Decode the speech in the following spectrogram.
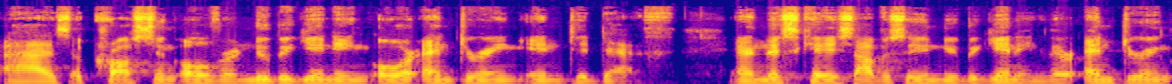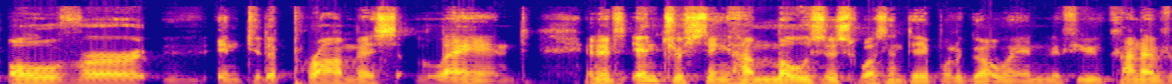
as a crossing over, a new beginning, or entering into death. In this case, obviously, a new beginning. They're entering over into the promised land. And it's interesting how Moses wasn't able to go in. If you kind of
